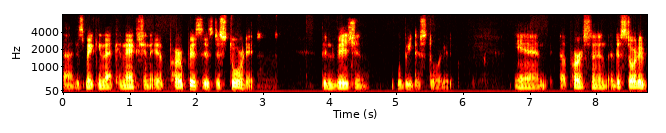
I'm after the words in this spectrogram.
uh, just making that connection. If purpose is distorted, then vision will be distorted. And a person, a distorted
